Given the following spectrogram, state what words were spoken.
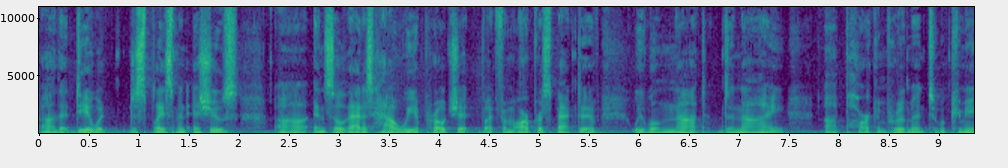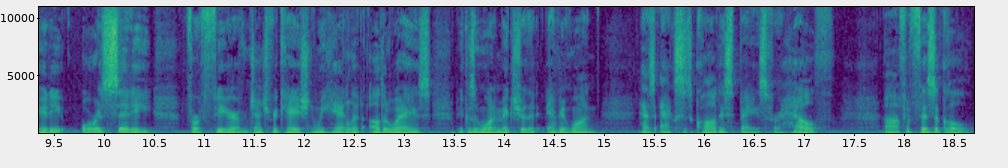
uh, that deal with displacement issues. Uh, and so that is how we approach it. But from our perspective, we will not deny uh, park improvement to a community or a city for fear of gentrification. We handle it other ways because we want to make sure that everyone has access to quality space for health, uh, for physical,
